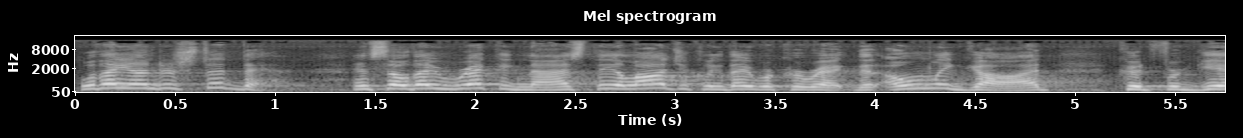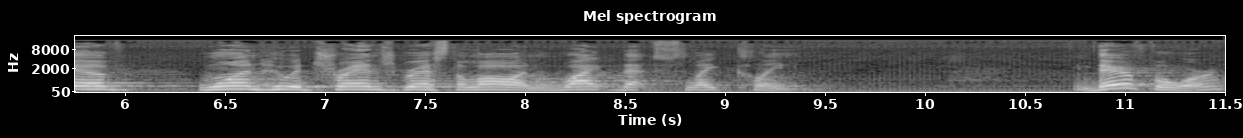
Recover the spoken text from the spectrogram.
Well, they understood that. And so they recognized, theologically, they were correct, that only God could forgive one who had transgressed the law and wipe that slate clean. Therefore,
